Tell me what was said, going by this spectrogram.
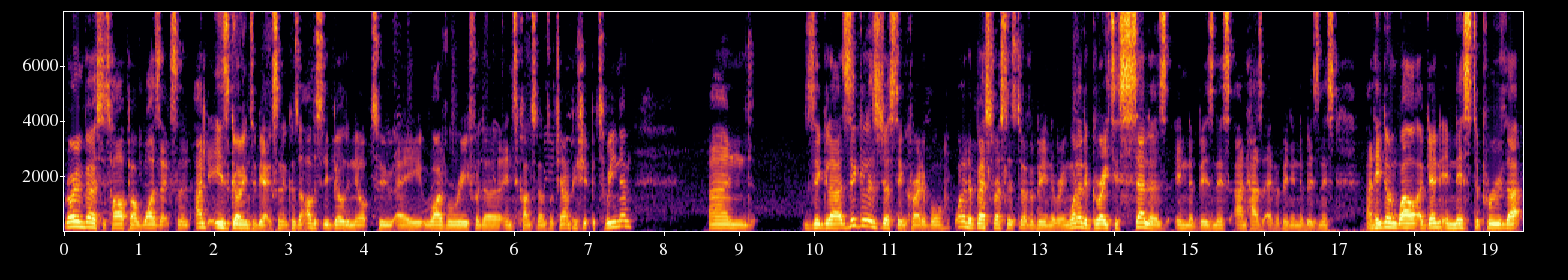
Rowan versus Harper was excellent and is going to be excellent because they're obviously building it up to a rivalry for the Intercontinental Championship between them. And Ziggler. Ziggler's just incredible. One of the best wrestlers to ever be in the ring. One of the greatest sellers in the business and has ever been in the business. And he done well again in this to prove that.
